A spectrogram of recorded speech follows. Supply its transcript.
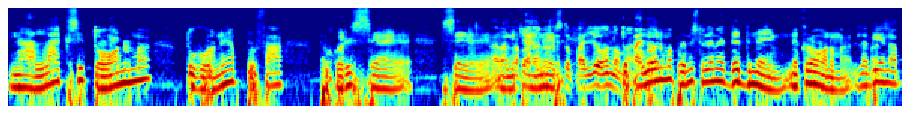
να αλλάξει το όνομα του γονέα που θα προχωρήσει σε, σε Άρα θα παραμείνει το παλιό όνομα. Το παλιό όνομα που εμείς το λέμε dead name, νεκρό όνομα. Δηλαδή ένα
